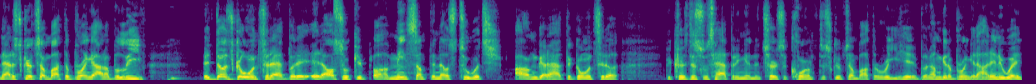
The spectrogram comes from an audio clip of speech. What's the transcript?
Now, the scripture I'm about to bring out, I believe it does go into that, but it, it also could uh, mean something else too, which I'm going to have to go into the because this was happening in the church of Corinth, the scripture I'm about to read here, but I'm going to bring it out anyway,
